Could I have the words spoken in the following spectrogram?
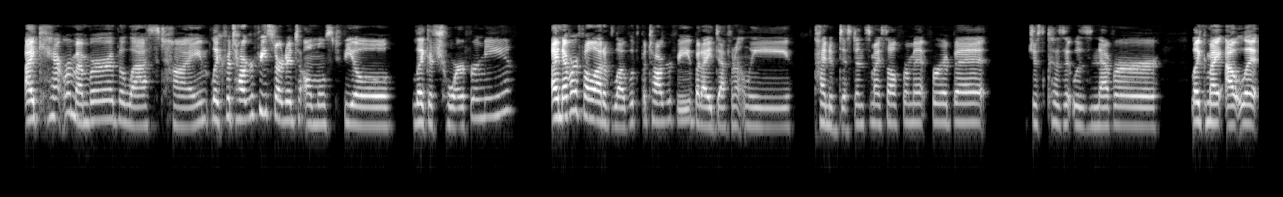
I can't remember the last time like photography started to almost feel like a chore for me. I never fell out of love with photography, but I definitely kind of distanced myself from it for a bit just cuz it was never like my outlet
